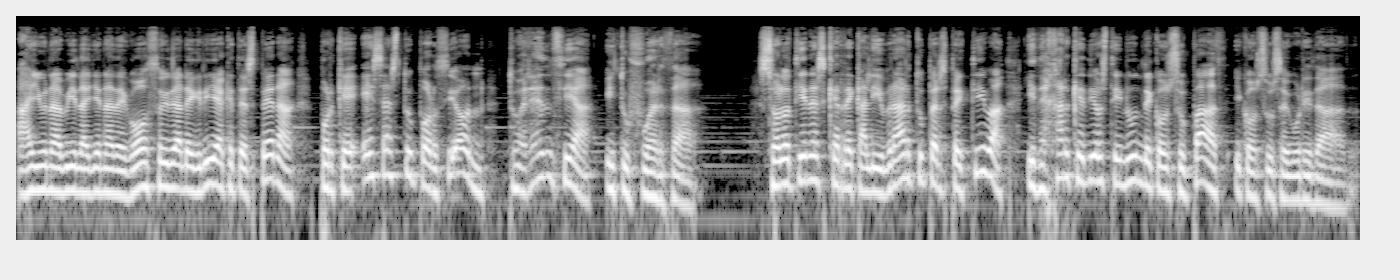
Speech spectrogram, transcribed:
hay una vida llena de gozo y de alegría que te espera, porque esa es tu porción, tu herencia y tu fuerza. Solo tienes que recalibrar tu perspectiva y dejar que Dios te inunde con su paz y con su seguridad.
